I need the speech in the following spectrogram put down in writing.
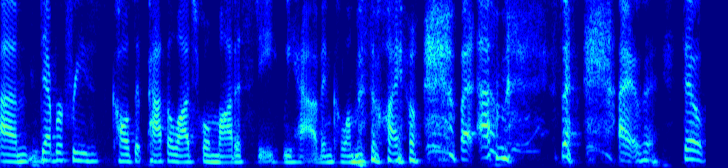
Um, Deborah Fries calls it pathological modesty. We have in Columbus, Ohio, but um, so, I, so,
